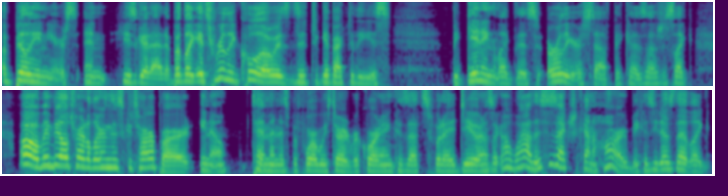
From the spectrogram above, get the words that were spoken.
a billion years, and he's good at it. But like, it's really cool always to, to get back to these beginning like this earlier stuff because I was just like, oh, maybe I'll try to learn this guitar part, you know, 10 minutes before we started recording because that's what I do. And I was like, oh, wow, this is actually kind of hard because he does that like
